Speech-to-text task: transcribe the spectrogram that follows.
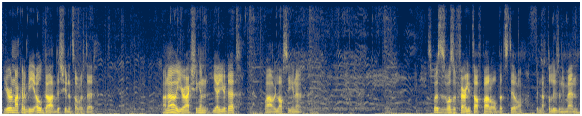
You're not gonna be... Oh god, this unit's almost dead. Oh no, you're actually gonna... Yeah, you're dead. Wow, we lost a unit. Suppose this was a fairly tough battle, but still. Didn't have to lose any men.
